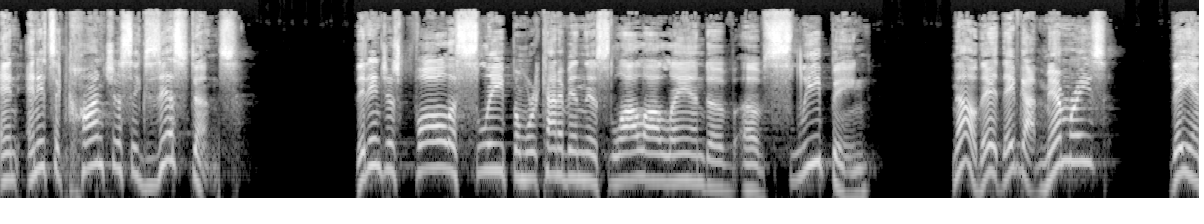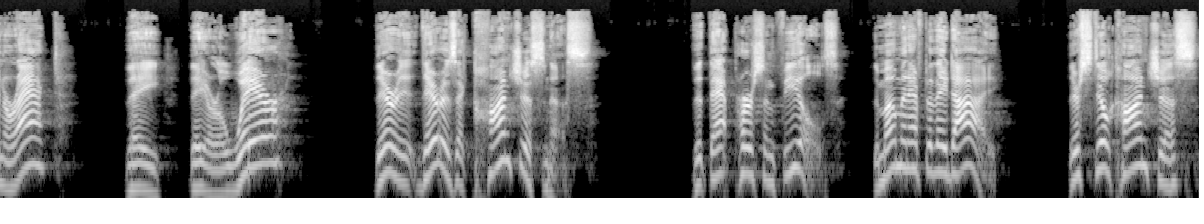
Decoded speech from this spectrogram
and, and it's a conscious existence. They didn't just fall asleep and we're kind of in this la la land of, of sleeping. No, they, they've got memories. They interact. They, they are aware. There is, there is a consciousness that that person feels. The moment after they die, they're still conscious.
